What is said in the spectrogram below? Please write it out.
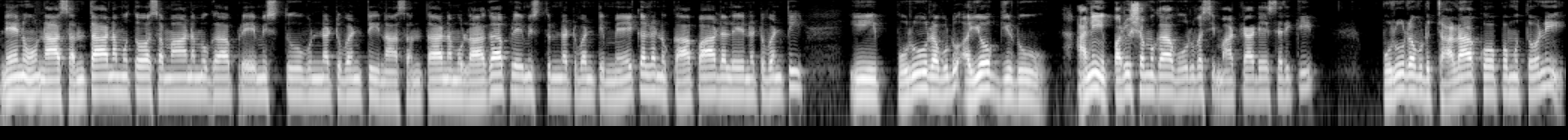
నేను నా సంతానముతో సమానముగా ప్రేమిస్తూ ఉన్నటువంటి నా సంతానములాగా ప్రేమిస్తున్నటువంటి మేకలను కాపాడలేనటువంటి ఈ పురూరవుడు అయోగ్యుడు అని పరుషముగా ఊర్వశి మాట్లాడేసరికి పురూరవుడు చాలా కోపముతోని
